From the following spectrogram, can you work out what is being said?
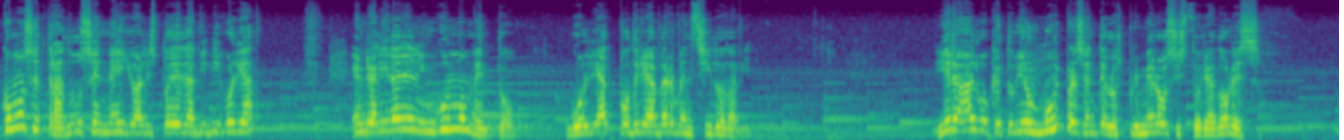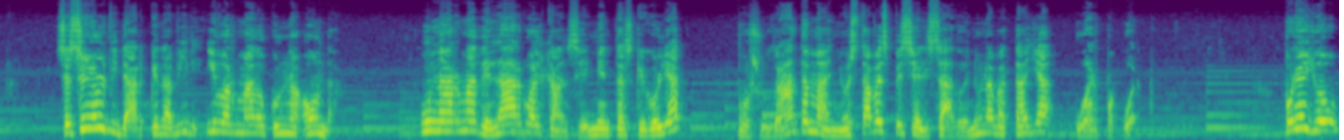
¿Cómo se traduce en ello a la historia de David y Goliat? En realidad en ningún momento Goliat podría haber vencido a David. Y era algo que tuvieron muy presente los primeros historiadores. Se suele olvidar que David iba armado con una onda, un arma de largo alcance, mientras que Goliat, por su gran tamaño, estaba especializado en una batalla cuerpo a cuerpo. Por ello,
